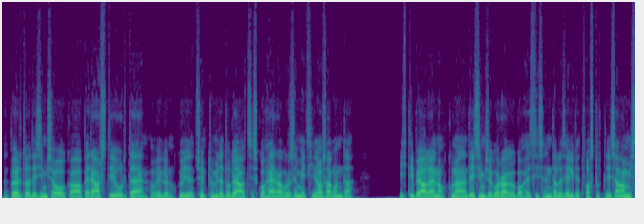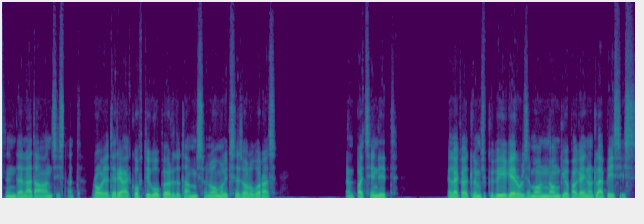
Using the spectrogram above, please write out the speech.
Nad pöörduvad esimese hooga perearsti juurde või noh, kui need sümptomid on tugevad, siis kohe erakorralise meditsiini osakonda. tihtipeale noh, kuna nad esimese korraga kohe siis endale selget vastust ei saa, mis nendel häda on, siis nad proovivad erinevaid kohti, kuhu pöörduda, mis on loomulik selles olukorras. Need patsiendid, kellega ütleme, niisugune kõige keerulisem on, ongi juba käinud läbi siis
